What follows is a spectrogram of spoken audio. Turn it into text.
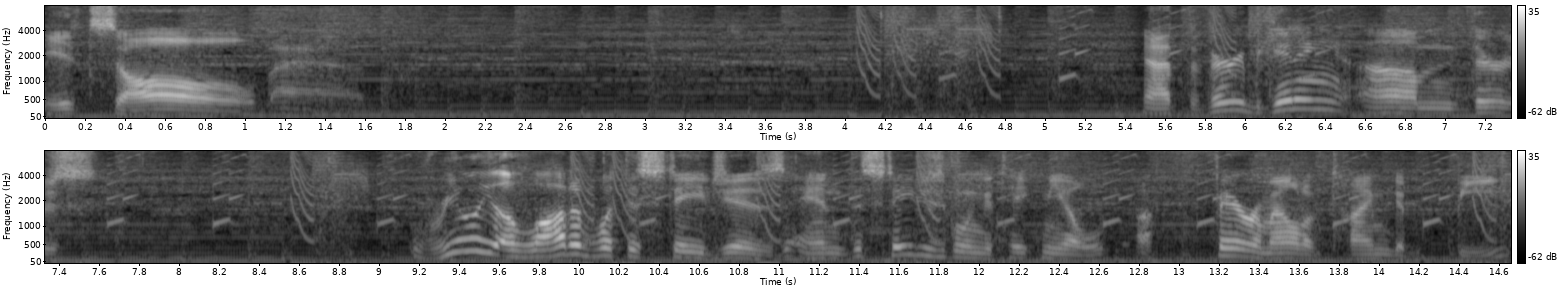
it's all bad. Now, at the very beginning, um, there's really a lot of what this stage is, and this stage is going to take me a, a fair amount of time to beat,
